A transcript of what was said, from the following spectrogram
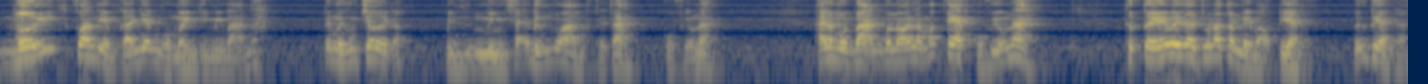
với quan điểm cá nhân của mình thì mình bán ra. Tức mình không chơi nữa. Mình mình sẽ đứng ngoài một thời gian cổ phiếu này. Hay là một bạn có nói là mắc kẹt cổ phiếu này. Thực tế bây giờ chúng ta cần phải bảo tiền, giữ tiền hả?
